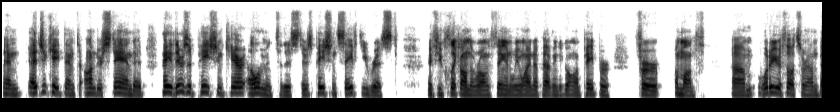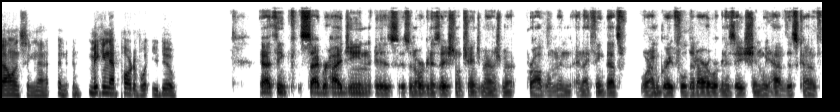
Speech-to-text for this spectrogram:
and educate them to understand that, hey, there's a patient care element to this. There's patient safety risk if you click on the wrong thing and we wind up having to go on paper for a month. Um, mm-hmm. what are your thoughts around balancing that and, and making that part of what you do? Yeah, I think cyber hygiene is is an organizational change management problem, and and I think that's where I'm grateful that our organization we have this kind of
